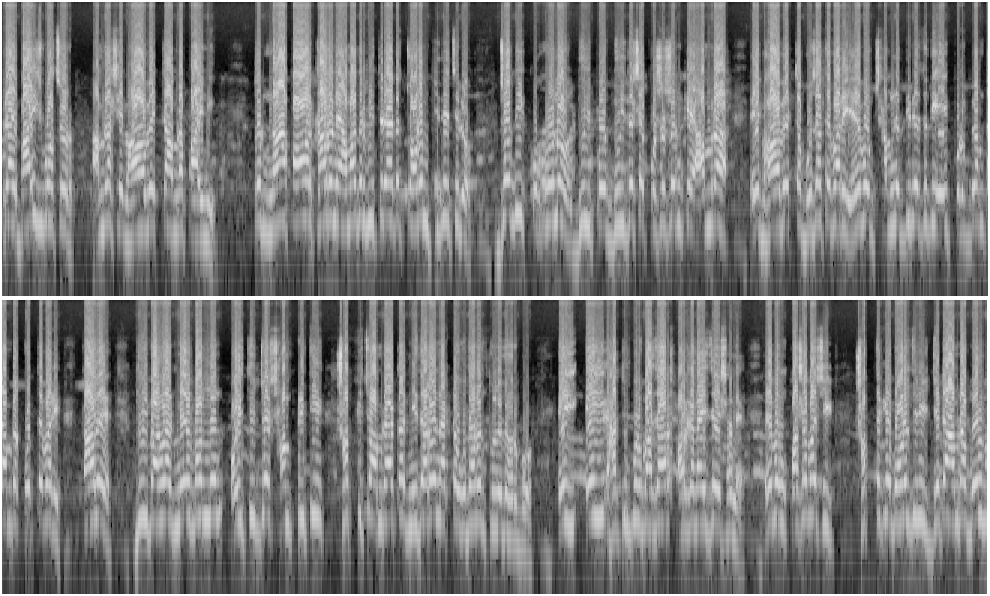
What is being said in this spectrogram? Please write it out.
প্রায় বাইশ বছর আমরা সেই ভাবাবেগটা আমরা পাইনি। তো না পাওয়ার কারণে আমাদের ভিতরে একটা চরম খিদে ছিল। যদি কখনো দুই দুই দেশের প্রশাসনকে আমরা এই ভাবাবেগটা বোঝাতে পারি এবং সামনের দিনে যদি এই প্রোগ্রামটা আমরা করতে পারি, তাহলে দুই বাংলার মেলবন্ধন, ঐতিহ্য, সম্প্রীতি সবকিছু আমরা একটা নির্ধারণ একটা উদাহরণ তুলে ধরবো এই এই হাকিমপুর বাজার অর্গানাইজেশনে। এবং পাশাপাশি সব থেকে বড় জিনিস যেটা আমরা বলব,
